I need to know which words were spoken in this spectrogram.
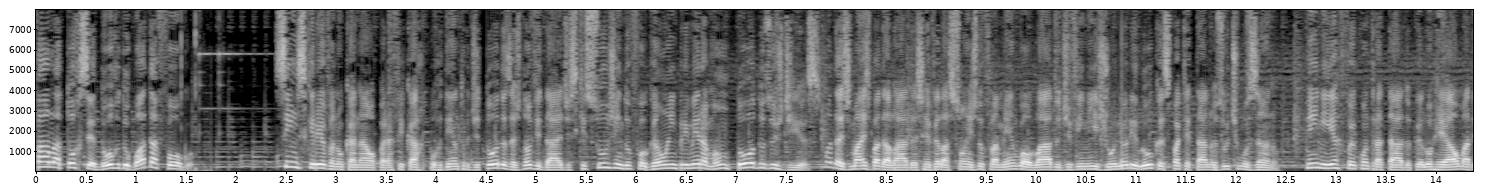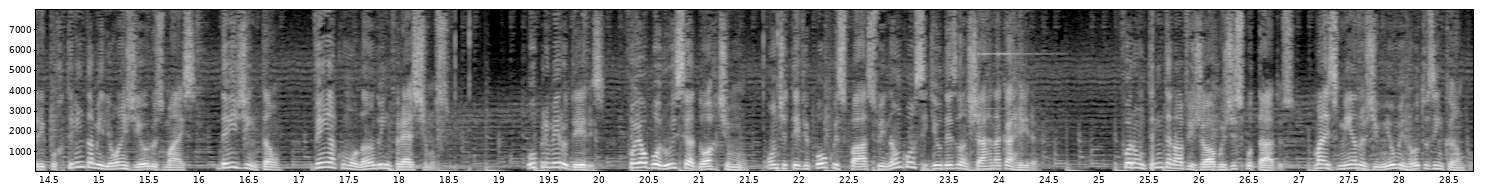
Fala torcedor do Botafogo! Se inscreva no canal para ficar por dentro de todas as novidades que surgem do fogão em primeira mão todos os dias. Uma das mais badaladas revelações do Flamengo ao lado de Vini Júnior e Lucas Paquetá nos últimos anos, Reinier foi contratado pelo Real Madrid por 30 milhões de euros mais. Desde então, vem acumulando empréstimos. O primeiro deles foi ao Borussia Dortmund, onde teve pouco espaço e não conseguiu deslanchar na carreira. Foram 39 jogos disputados, mais menos de mil minutos em campo.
